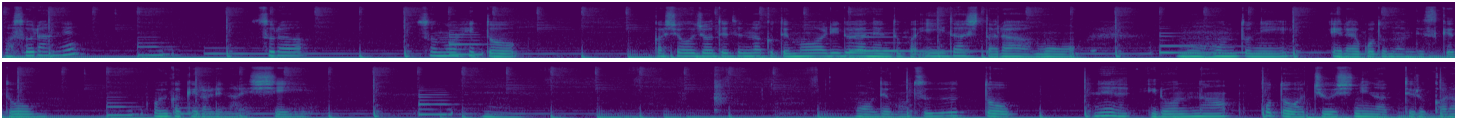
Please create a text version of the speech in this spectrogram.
まあそらねそらその人が症状出てなくて周りどやねんとか言い出したらもうもう本当にえらいことなんですけど追いかけられないし、ずっとねいろんなことが中止になってるから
